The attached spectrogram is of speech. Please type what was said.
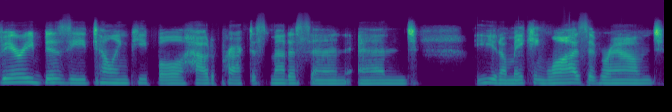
very busy telling people how to practice medicine and you know making laws around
